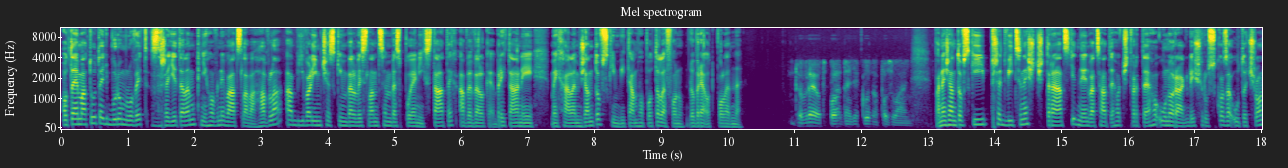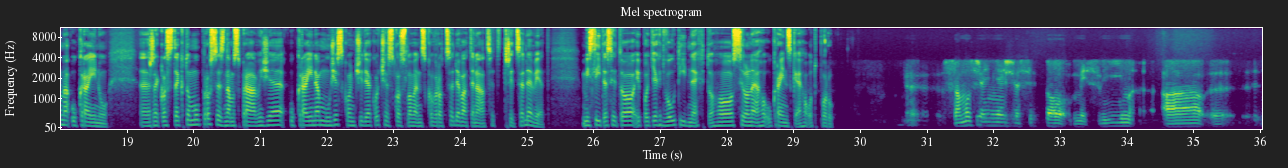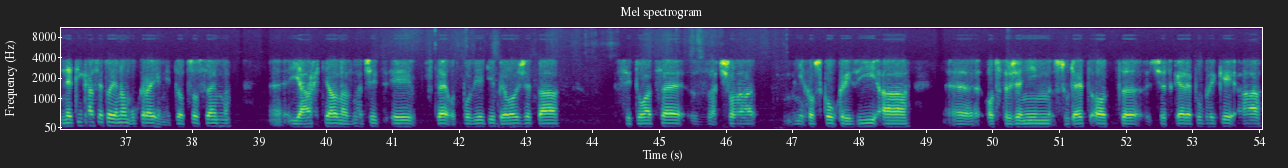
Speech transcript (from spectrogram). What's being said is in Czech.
O tématu teď budu mluvit s ředitelem knihovny Václava Havla a bývalým českým velvyslancem ve Spojených státech a ve Velké Británii Michalem Žantovským. Vítám ho po telefonu. Dobré odpoledne. Dobré odpoledne, děkuji za pozvání. Pane Žantovský, před více než 14 dny 24. února, když Rusko zaútočilo na Ukrajinu, eh, řekl jste k tomu pro seznam zprávy, že Ukrajina může skončit jako Československo v roce 1939. Myslíte si to i po těch dvou týdnech toho silného ukrajinského odporu? Eh, samozřejmě, že si to myslím a eh, netýká se to jenom Ukrajiny. To, co jsem já chtěl naznačit i v té odpovědi bylo, že ta situace začala mnichovskou krizí a eh, odstržením sudet od eh, České republiky a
